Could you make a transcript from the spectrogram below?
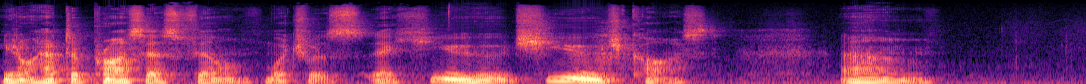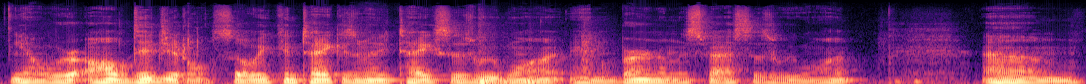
You don't have to process film, which was a huge, huge cost. Um, you know, we're all digital, so we can take as many takes as we want and burn them as fast as we want. Um,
